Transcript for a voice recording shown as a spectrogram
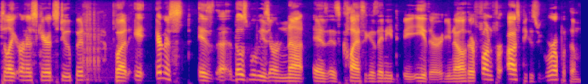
to like Ernest Scared Stupid, but it Ernest is uh, those movies are not as as classic as they need to be either. You know, they're fun for us because we grew up with them.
